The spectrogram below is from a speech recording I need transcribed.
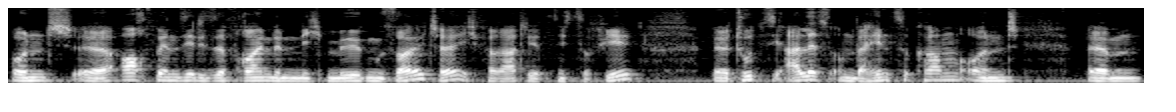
Und äh, auch wenn sie diese Freundin nicht mögen sollte, ich verrate jetzt nicht so viel, äh, tut sie alles, um dahin zu kommen und ähm,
